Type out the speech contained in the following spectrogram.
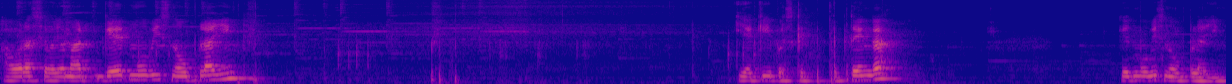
Ahora se va a llamar get movies no playing. Y aquí pues que obtenga get movies no playing.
